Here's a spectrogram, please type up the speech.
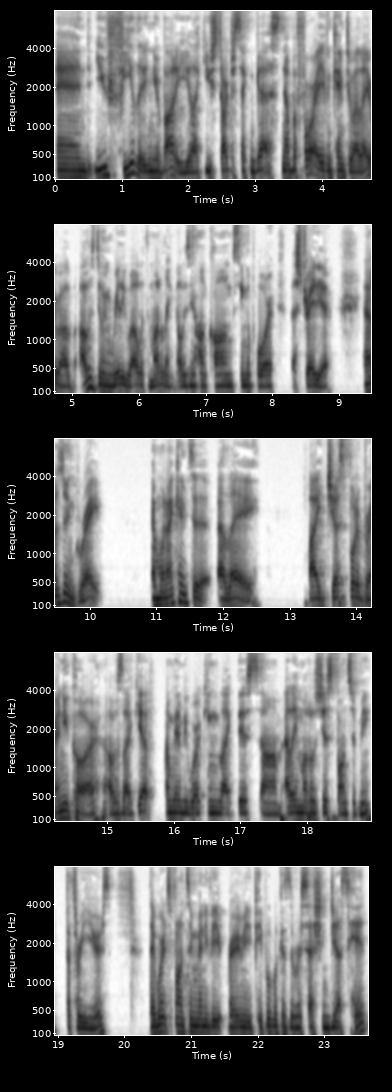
And you feel it in your body. You're like you start to second guess. Now, before I even came to LA, Rob, I was doing really well with the modeling. I was in Hong Kong, Singapore, Australia, and I was doing great. And when I came to LA, I just bought a brand new car. I was like, yep, I'm going to be working like this. Um, LA Models just sponsored me for three years. They weren't sponsoring many, very many people because the recession just hit.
